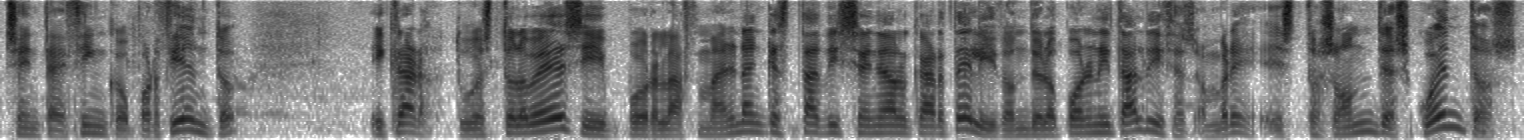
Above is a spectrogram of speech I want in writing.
85%. Y claro, tú esto lo ves y por la manera en que está diseñado el cartel y donde lo ponen y tal, dices, hombre, estos son descuentos.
